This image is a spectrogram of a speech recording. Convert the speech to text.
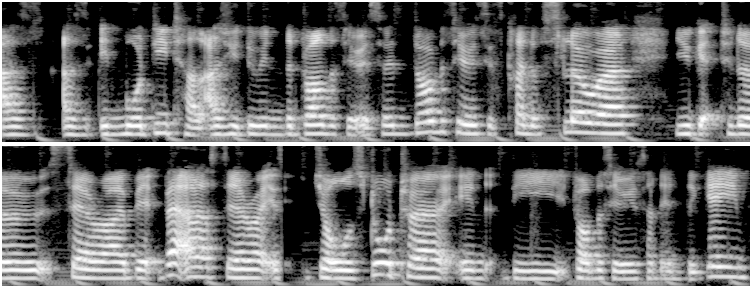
as as in more detail as you do in the drama series. So in the drama series it's kind of slower, you get to know Sarah a bit better. Sarah is Joel's daughter in the drama series and in the game.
